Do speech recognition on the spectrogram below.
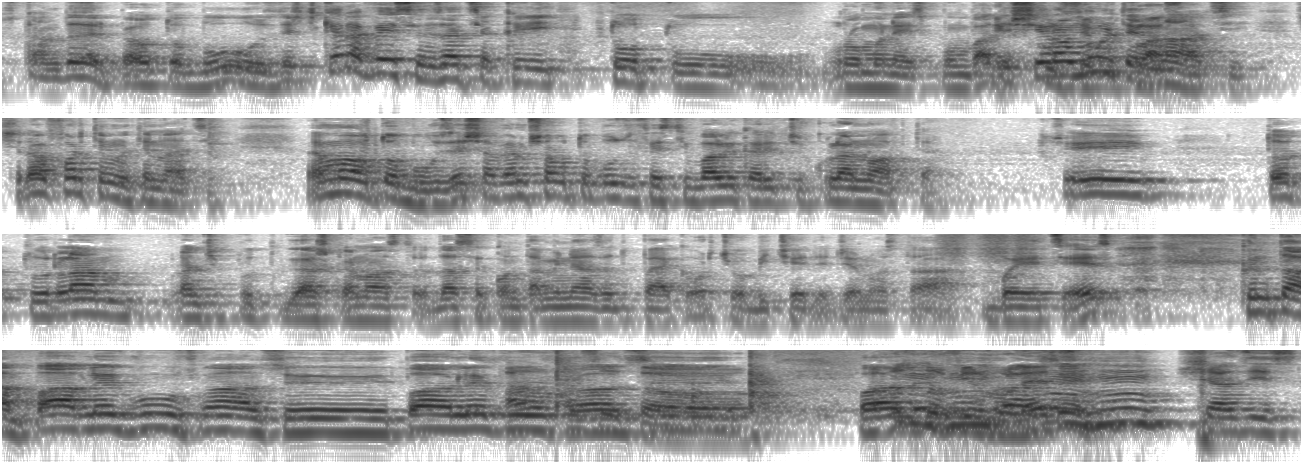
scandări pe autobuz. Deci chiar aveai senzația că e totul românesc cumva. Deși Excursie erau cu multe clasă. nații. Și erau foarte multe nații. Aveam autobuze și aveam și autobuzul festivalului care circula noaptea. Și tot urlam la început gașca noastră, dar se contaminează după aia ca orice obicei de genul ăsta băiețesc. Cântam Parlez-vous français, Am parlez-vous văzut-o. français. Am văzut un filmuleț Mhm. și am zis,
